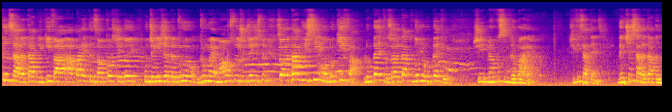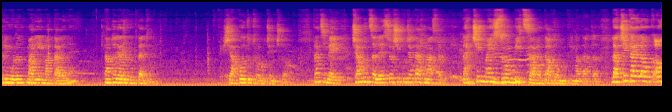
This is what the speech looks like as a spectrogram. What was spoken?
când s-a arătat lui Chifa. Apare când s-au întors cei doi ucenici de pe drumul Emausului și ucenicii spun s-a arătat lui Simon, lui Chifa, lui Petru, s-a arătat Domnul Petru. Și mi-am pus întrebarea. Și fiți atenți. De ce s-a arătat în primul rând Mariei Magdalene? În al doilea rând lui Petru. Și apoi tuturor ucenicilor. Frații mei, ce am înțeles eu și cugetajul noastră, la cei mai zdrobiți s-a arătat Domnul prima dată. La cei care au au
